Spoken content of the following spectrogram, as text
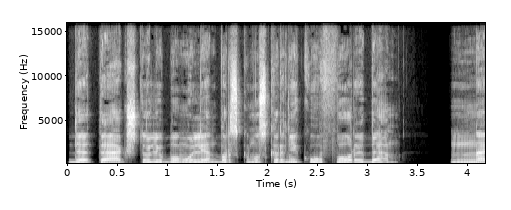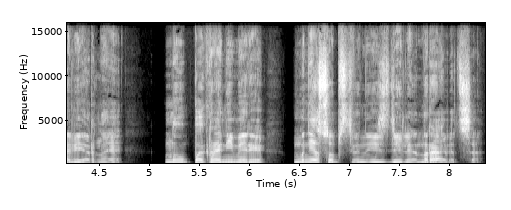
да так, что любому ленборскому скорняку форы дам. Наверное. Ну, по крайней мере, мне собственные изделия нравятся.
